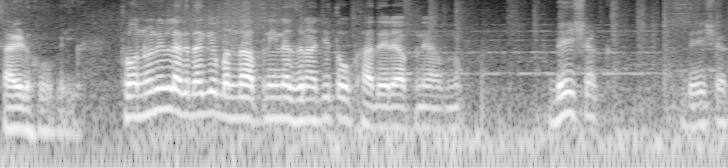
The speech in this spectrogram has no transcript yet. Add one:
ਸਾਈਡ ਹੋ ਗਈ। ਤੁਹਾਨੂੰ ਨਹੀਂ ਲੱਗਦਾ ਕਿ ਬੰਦਾ ਆਪਣੀ ਨਜ਼ਰਾਂ 'ਚ ਧੋਖਾ ਦੇ ਰਿਹਾ ਆਪਣੇ ਆਪ ਨੂੰ? ਬੇਸ਼ੱਕ ਬੇਸ਼ੱਕ।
